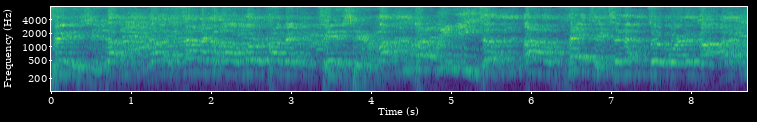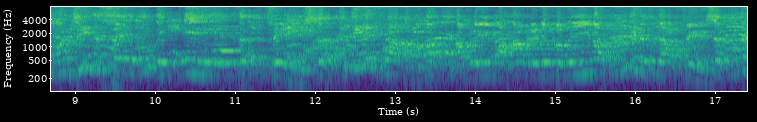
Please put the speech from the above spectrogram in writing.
finish it. Now it sounds like a uh, Mortal Kombat finish him. But we need to uh, pay attention to the word of God. When Jesus said it is finished. Islam, I believe Muhammad and them believe it is not finished.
